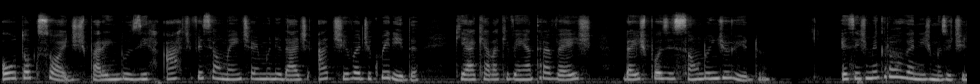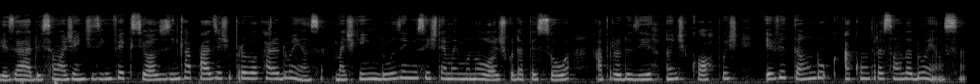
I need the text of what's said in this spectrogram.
ou toxoides para induzir artificialmente a imunidade ativa adquirida, que é aquela que vem através da exposição do indivíduo. Esses microorganismos utilizados são agentes infecciosos incapazes de provocar a doença, mas que induzem o sistema imunológico da pessoa a produzir anticorpos, evitando a contração da doença.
